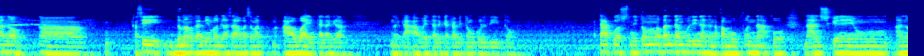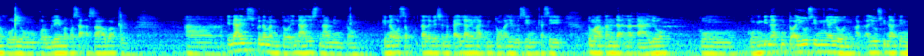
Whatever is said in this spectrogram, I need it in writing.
ano, ah, kasi dumaan kami mag-asawa sa away talaga. Nag-aaway talaga kami tungkol dito. Tapos nitong mga bandang huli na, na naka-move on na ako, naayos ko na yung ano ko, yung problema ko sa asawa ko. Ah, inayos ko naman to, inayos namin to. Kinausap ko talaga siya na kailangan natin tong ayusin kasi tumatanda na tayo. Kung kung hindi natin to ayusin ngayon at ayusin natin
